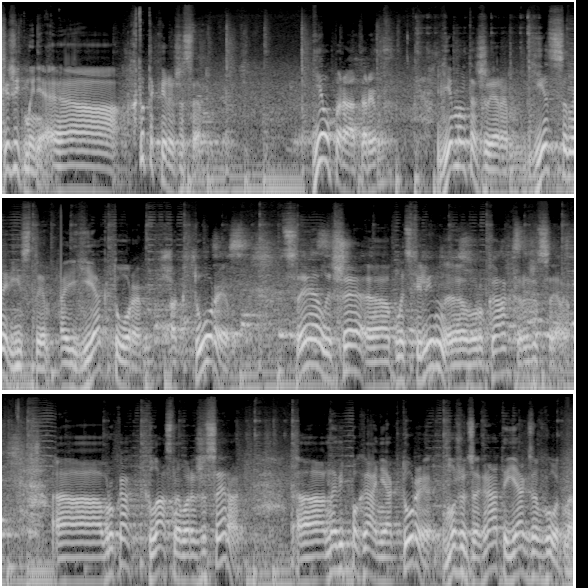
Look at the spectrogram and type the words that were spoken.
Скажіть мені, е, хто такий режисер? Є оператори, є монтажери, є сценарісти, є актори. Актори це лише е, пластилін е, в руках режисера. В руках класного режисера навіть погані актори можуть заграти як завгодно.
